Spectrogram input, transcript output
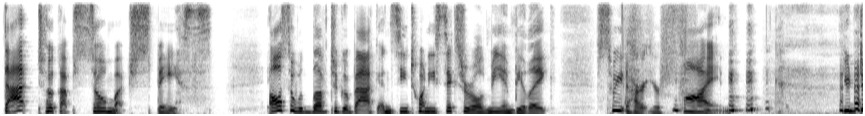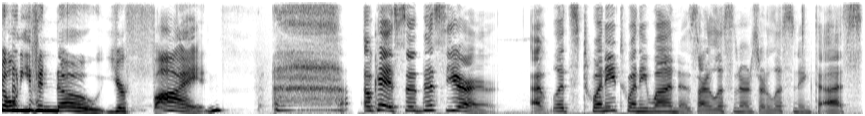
that took up so much space also would love to go back and see 26 year old me and be like, sweetheart, you're fine. you don't even know. You're fine. Okay, so this year, uh, let's 2021 as our listeners are listening to us.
